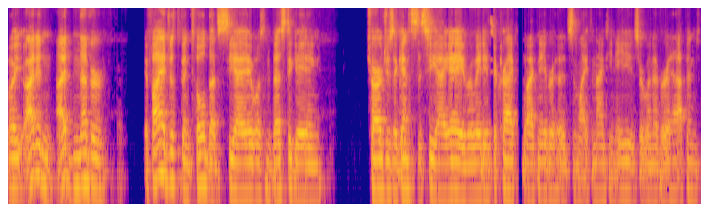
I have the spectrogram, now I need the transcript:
Like I didn't I'd never if I had just been told that CIA was investigating charges against the CIA related to crack black neighborhoods in like the 1980s or whenever it happened,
